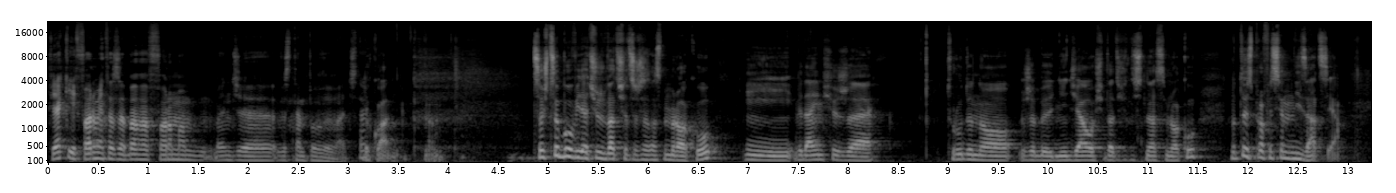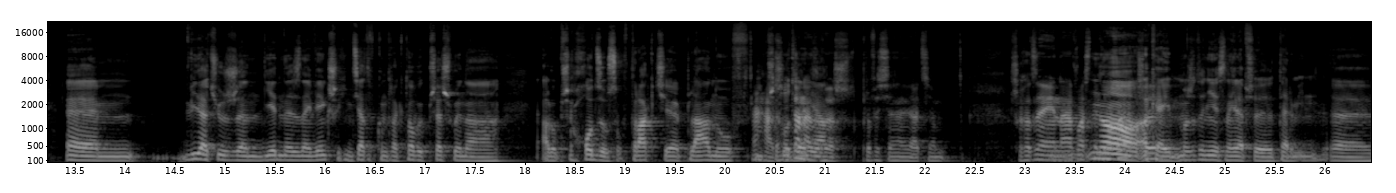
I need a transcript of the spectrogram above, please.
W jakiej formie ta zabawa formą będzie występowywać, tak? Dokładnie. No. Coś, co było widać już w 2016 roku i wydaje mi się, że trudno, żeby nie działo się w 2017 roku, no to jest profesjonalizacja. Widać już, że jedne z największych inicjatyw kontraktowych przeszły na, albo przechodzą, są w trakcie planów Aha, i czyli to przechodzenia. nazywasz profesjonalizacją. Przechodzenie na własny No, czy- okej, może to nie jest najlepszy termin, e,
